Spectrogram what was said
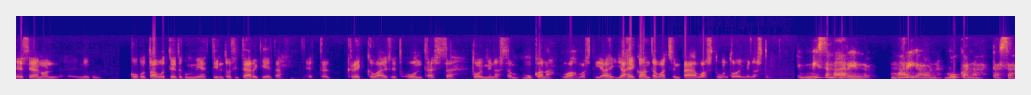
ja sehän on niin kuin koko tavoitteita kun miettii, niin tosi tärkeää, että kreikkalaiset on tässä toiminnassa mukana vahvasti ja, ja he kantavat sen päävastuun toiminnasta. Missä määrin Maria on mukana tässä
